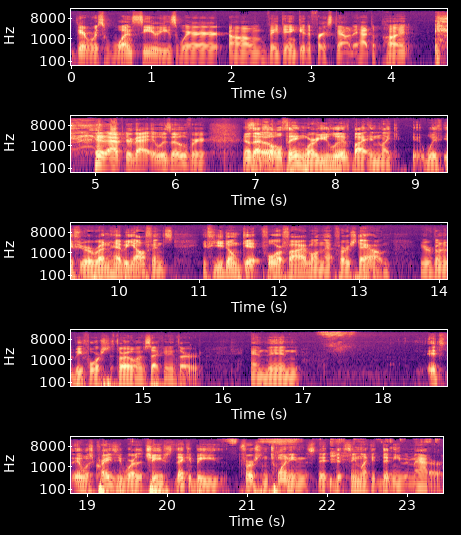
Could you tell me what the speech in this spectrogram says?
there was one series where um, they didn't get the first down. They had to punt. and after that, it was over. No, that's So- the whole thing where you live by and like with if you're a run heavy offense, if you don't get four or five on that first down, you're going to be forced to throw on second and third, and then it's it was crazy where the Chiefs they could be first and twenty and it, it seemed like it didn't even matter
